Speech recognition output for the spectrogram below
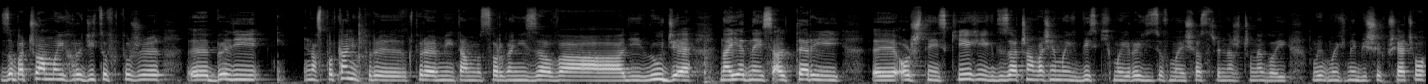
zobaczyłam moich rodziców, którzy y, byli na spotkaniu, który, które mi tam zorganizowali ludzie na jednej z alterii y, olsztyńskich i gdy zobaczyłam właśnie moich bliskich, moich rodziców, mojej siostry, narzeczonego i mo- moich najbliższych przyjaciół,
